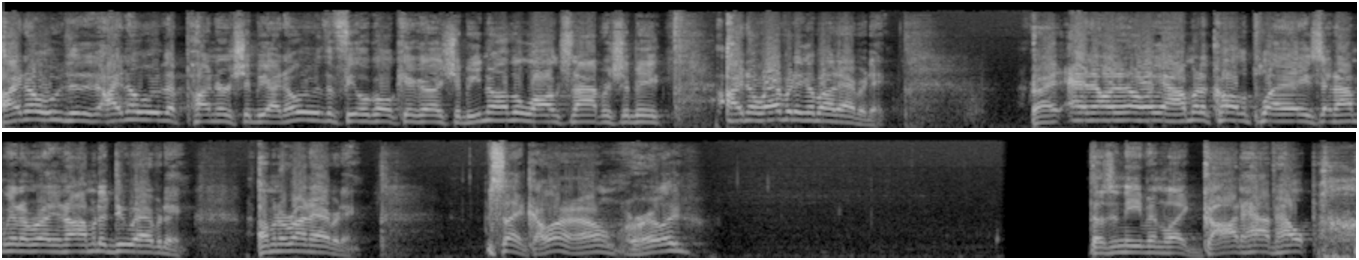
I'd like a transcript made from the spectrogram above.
i know who the i know who the punter should be i know who the field goal kicker should be I know the long snapper should be i know everything about everything right? And oh, oh yeah, I'm to call the plays and I'm to run. You know, I'm to do everything. I'm to run everything. It's like I don't know, really. Doesn't even like God have help?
